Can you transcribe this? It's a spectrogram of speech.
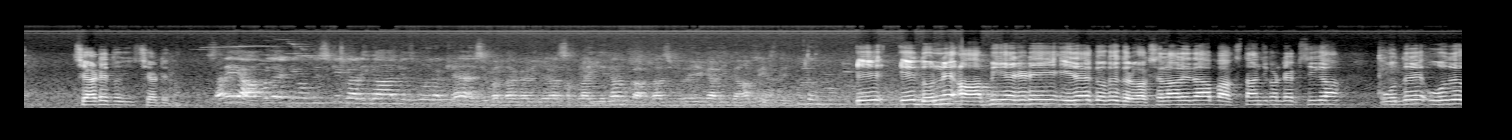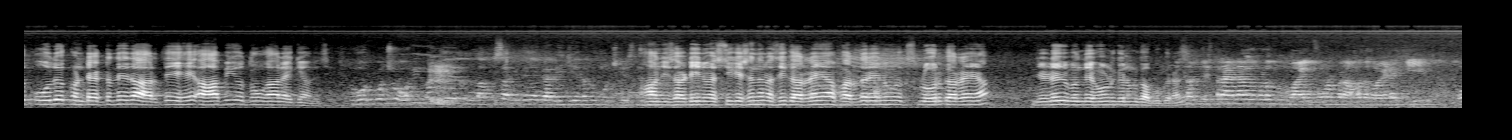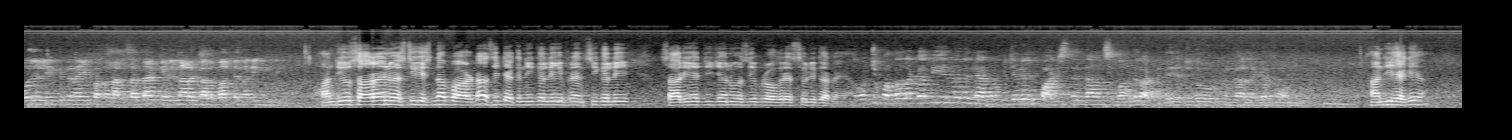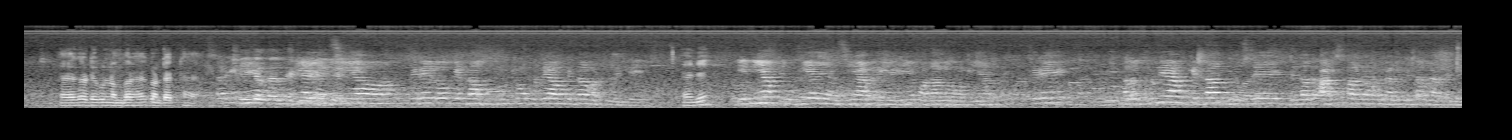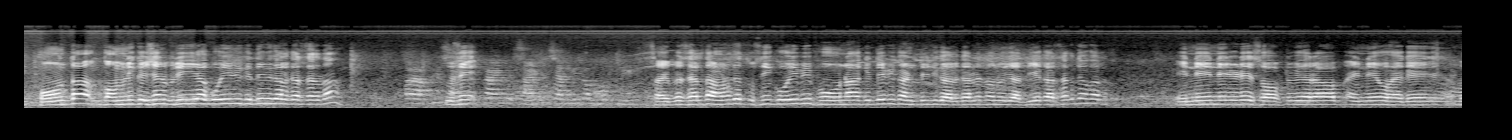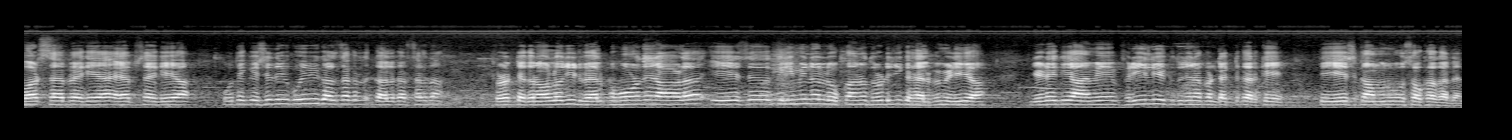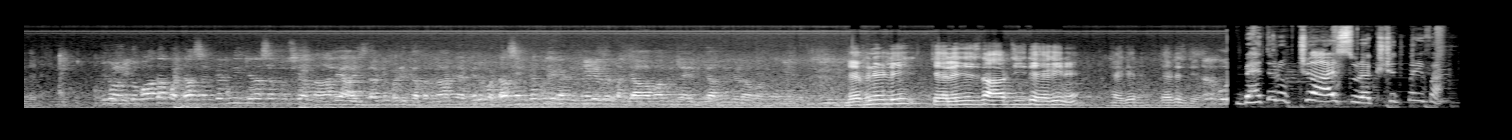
ਹੈ ਛਿਆਟੇ ਤੋਂ ਜੀ ਛਿਆਟੇ ਤੋਂ। ਸਰ ਇਹ ਆਪ ਲੈ ਕੇ ਆਉਂਦੇ ਸੀ ਕਿ ਗਾੜੀ ਗਾਂ ਜਿਸ ਕੋਲ ਰੱਖਿਆ ਹੋਇਆ ਸੀ ਬੰਦਾ ਗਾੜੀ ਜਿਹੜਾ ਸਪਲਾਈ ਇਹਨਾਂ ਨੂੰ ਕਰਦਾ ਸੀ ਫਿਰ ਇਹ ਗਾੜੀ ਗਾਂ ਭੇਜਦੇ ਇਹ ਇਹ ਦੋਨੇ ਆਪ ਹੀ ਆ ਜਿਹੜੇ ਇਹਦਾ ਕਿਉਂਕਿ ਗੁਰਬਖਸ਼ ਵਾਲੇ ਦਾ ਪਾਕਿਸਤਾਨ 'ਚ ਕੰਟੈਕਟ ਸੀਗਾ ਉਹਦੇ ਉਹਦੇ ਉਹਦੇ ਕੰਟੈਕਟ ਦੇ ਆਧਾਰ ਤੇ ਇਹ ਆਪ ਹੀ ਉੱਥੋਂ ਗਾਂ ਲੈ ਕੇ ਆਉਂਦੇ ਸੀ। ਹੋਰ ਕੁਝ ਹੋਰ ਵੀ ਬੰਦੇ ਲੱਭ ਸਕਦੇ ਆ ਗਾੜੀ ਜੀ ਇਹਨਾਂ ਨੂੰ ਪੁੱਛ ਕੇ ਹਾਂਜੀ ਸਾਡੀ ਇਨਵੈਸਟੀਗੇਸ਼ਨ ਅਸੀਂ ਕਰ ਰਹੇ ਹਾਂ ਫਰਦਰ ਇਹਨੂੰ ਐਕਸਪਲੋਰ ਕਰ ਰਹੇ ਹਾਂ। ਜਿਹੜੇ ਵੀ ਬੰਦੇ ਹੋਣਗੇ ਉਹਨਾਂ ਨੂੰ ਕਾਬੂ ਕਰਾਂਗੇ। ਸਰ ਜਿਸ ਤਰ੍ਹਾਂ ਇਹਨਾਂ ਦੇ ਕੋਲੋਂ ਮੋਬਾਈਲ ਫੋਨ ਬਰਾਮਦ ਹੋਏ ਨੇ ਕੀ ਉਹਦੇ ਲਿੰਕ ਦੇ ਨਾਲ ਹੀ ਪਤਾ ਲੱਗ ਸਕਦਾ ਕਿਹਦੇ ਨਾਲ ਗੱਲਬਾਤ ਇਹਨਾਂ ਦੀ ਹੁੰਦੀ? ਹਾਂਜੀ ਉਹ ਸਾਰਾ ਇਨਵੈਸਟੀਗੇਸ਼ਨ ਦਾ ਪਾਰਟ ਆ। ਅਸੀਂ ਟੈਕਨੀਕਲੀ ਫੋਰੈਂਸਿਕਲੀ ਸਾਰੀਆਂ ਚੀਜ਼ਾਂ ਨੂੰ ਅਸੀਂ ਪ੍ਰੋਗਰੈਸਿਵਲੀ ਕਰ ਰਹੇ ਹਾਂ। ਉਹ 'ਚ ਪਤਾ ਲੱਗਾ ਵੀ ਇਹਨਾਂ ਦੇ ਨੈਟਵਰਕ ਜਿਹੜੇ ਪਾਕਿਸਤਾਨ ਨਾਲ ਸੰਬੰਧ ਰੱਖਦੇ ਆ ਜਦੋਂ ਕੰਗਾਲੇਗਾ ਫੋਨ ਨੂੰ? ਹਾਂਜੀ ਹੈਗੇ ਆ। ਹੈ ਤੁਹਾਡੇ ਕੋਲ ਨੰਬਰ ਹੈ ਕੰਟੈਕਟ ਹੈ। ਠੀਕ ਹੈ ਸਰ, ਵਾ ਫਿਰ ਇਹ ਲੋਕ ਇਦਾਂ ਫੋਨ ਕਿਉਂ ਖੁੱਲਿਆ ਕਿੱਦਾਂ ਵਰਤ ਲੈਂਦੇ? ਹਾਂਜੀ। ਇੰਨੀਆਂ ਖੂਬੀਆਂ ਏਜੰਸੀਆਂ ਆਪਣੀਆਂ ਜਿਹੜੀਆਂ ਪਤਾ ਲਗਾਉਂਦੀਆਂ ਫਿਰ ਇਹ ਮਤਲਬ ਖੁੱਲਿਆ ਕਿੱਦਾਂ ਦੂਸਰੇ ਜਿੱਦਾਂ ਪਾਕਿਸਤਾਨ ਨਾਲ ਗੱਲ ਕਿੱਦਾਂ ਕਰ ਲੈਂਦੇ? ਫੋਨ ਤਾਂ ਕਮਿਊਨੀਕੇਸ਼ਨ ਫ੍ਰੀ ਆ ਕੋਈ ਵੀ ਕਿਤੇ ਵੀ ਗੱਲ ਕਰ ਸਕਦਾ। ਪਰ ਆਪਣੀ ਤੁਸੀਂ- ਸਾਈਟ ਸੈਲਰੀ ਤਾਂ ਬਹੁਤ ਨੇ। ਸਾਈਬਰ ਸੈੱਲ ਤਾਂ ਹੋਣਗੇ ਤੁਸੀਂ ਕੋਈ ਵੀ ਫੋਨ ਆ ਕਿਤੇ ਵੀ ਕੰਟਰੀ 'ਚ ਗੱਲ ਕਰਨੀ ਤੁਹਾਨੂੰ ਆਜ਼ਾਦੀ ਹੈ ਕਰ ਸਕਦੇ ਹੋ ਗੱਲ। ਇੰਨੇ ਇੰਨੇ ਜਿਹੜੇ ਸੌਫਟਵੇਅਰ ਆ ਇੰਨੇ ਉਹ ਹੈਗੇ WhatsApp ਹੈਗੇ ਆ ਐਪਸ ਹੈਗੇ ਆ ਉਹ ਤੇ ਕਿਸੇ ਦੀ ਵੀ ਕੋਈ ਵੀ ਗੱਲ ਸਕ- ਗੱਲ ਕਰ ਸਕਦਾ। ਥੋੜਾ ਟੈਕਨੋਲੋਜੀ ਡਿਵੈਲਪ ਹੋਣ ਦੇ ਨਾਲ ਇਸ ਕ੍ਰਿਮੀਨਲ ਲੋਕਾਂ ਨੂੰ ਥੋੜੀ ਜਿਹੀ ਹੈਲਪ ਮਿਲੀ ਆ ਜਿਹੜੇ ਕਿ ਐਵੇਂ ਫ੍ਰੀਲੀ ਇੱਕ ਦੂਜੇ ਨਾਲ ਕੰਟੈਕਟ ਕਰਕੇ ਤੇ ਇਸ ਕੰਮ ਨੂੰ ਉਹ ਸੌਖਾ ਕਰ ਲੈਂਦੇ ਨੇ ਫਿਰ ਹੁਣ ਤੋਂ ਬਾਅਦ ਆ ਵੱਡਾ ਸੰਕਟ ਨਹੀਂ ਜਿਹੜਾ ਸਰ ਤੁਸੀਂ ਆ ਨਾਂ ਲਿਆ ਅੱਜ ਦਾ ਕਿ ਬੜੀ ਖਤਰਨਾਕ ਹੈ ਫਿਰ ਵੱਡਾ ਸੰਕਟ ਨਹੀਂ ਹੈਗਾ ਕਿਤੇ ਨਾ ਕਿਤੇ ਪੰਜਾਬ ਆ ਜਾਂ ਇੰਡੀਆ ਨੂੰ ਜਿਹੜਾ ਵਾ ਡੈਫੀਨਿਟਲੀ ਚੈਲੰਜਸ ਤਾਂ ਹਰ ਚੀਜ਼ ਦੇ ਹੈਗੇ ਹੀ ਨੇ ਹੈਗੇ ਨੇ ਦੈਟ ਇਜ਼ देयर ਬਿਹਤਰ ਉਪਚਾਰ ਸੁਰੱਖਿਅਤ ਪਰਿਵਾਰ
